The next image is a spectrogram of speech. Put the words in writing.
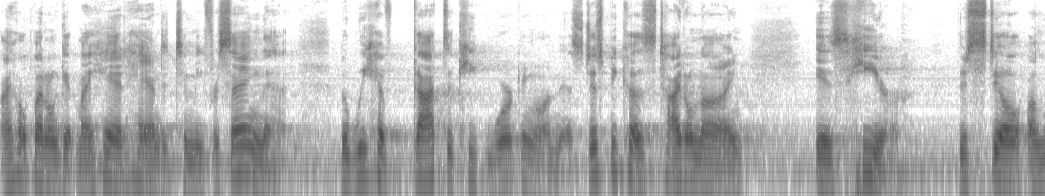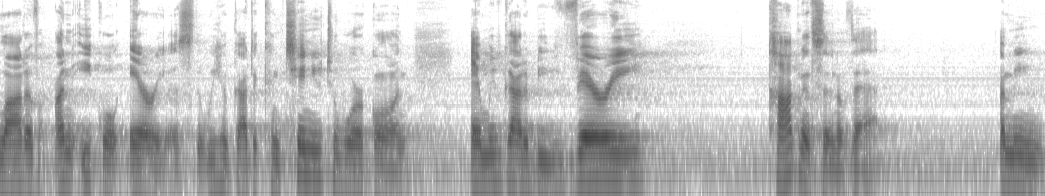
I hope I don't get my head handed to me for saying that. But we have got to keep working on this. Just because Title IX is here, there's still a lot of unequal areas that we have got to continue to work on. And we've got to be very cognizant of that. I mean,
